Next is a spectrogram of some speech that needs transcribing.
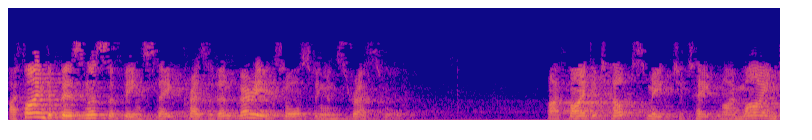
I find the business of being state president very exhausting and stressful. I find it helps me to take my mind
